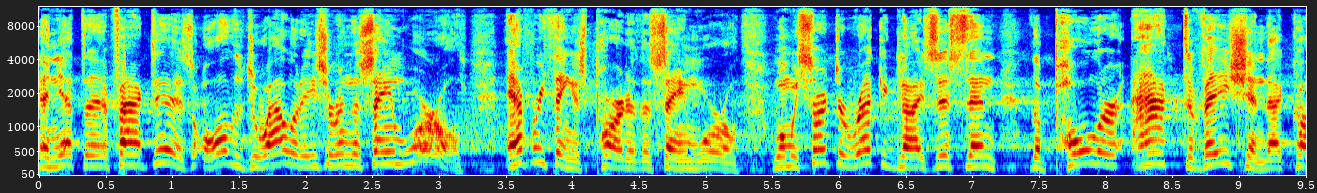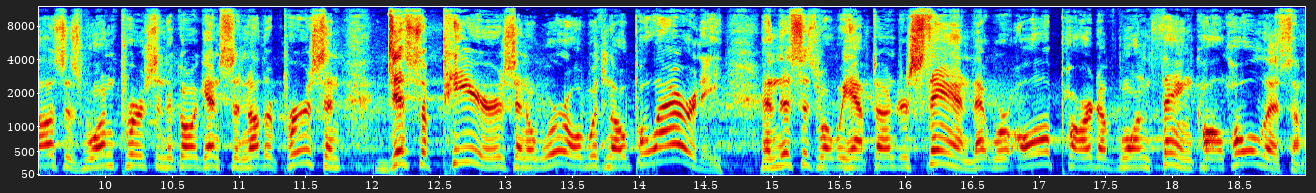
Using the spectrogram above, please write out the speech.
and yet the fact is, all the dualities are in the same world. Everything is part of the same world. When we start to recognize this, then the polar activation that causes one person to go against another person disappears in a world with no polarity. And this is what we have to understand, that we're all part of one thing called holism.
